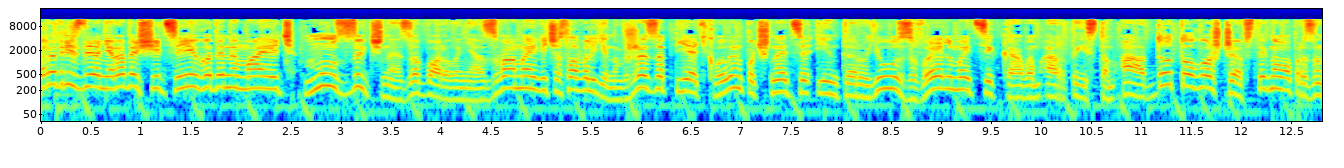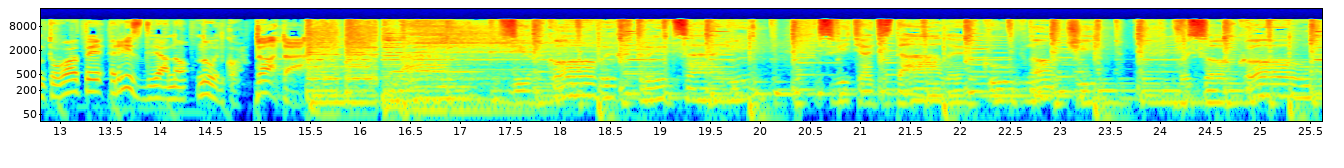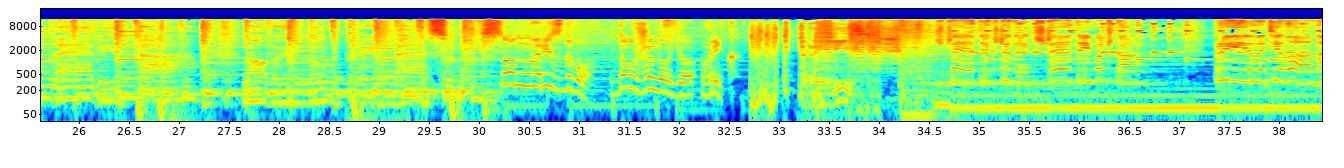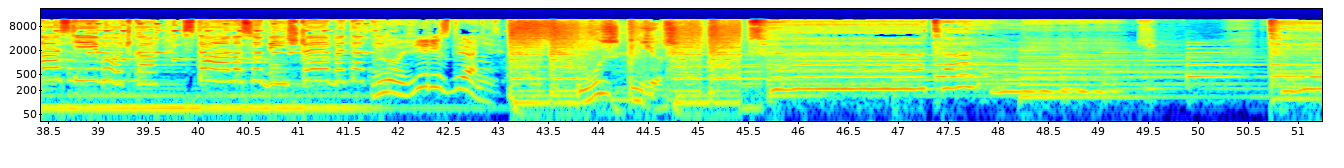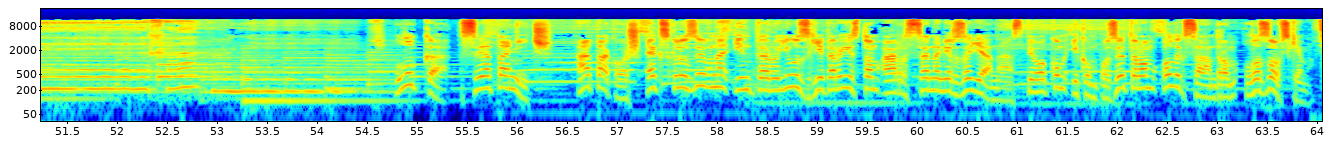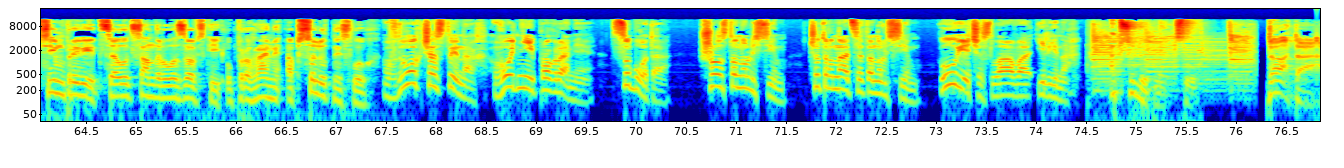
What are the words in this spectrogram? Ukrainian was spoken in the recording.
Передріздвяні радощі цієї години мають музичне забарвлення. З вами В'ячеслав Ільїн. Вже за 5 хвилин почнеться інтерв'ю з вельми цікавим артистом. А до того ще встигнемо презентувати різдвяну новинку. Дата зіркових три царі світять здалеку вночі, високо у небі там новину. Сон на різдво довжиною в рік. Реліз Щедрик, щедрик, щедрівочка, прилетіла ластівочка, стала собі щебетати. Нові різдвяні. Муз News. Свята ніч, тиха ніч. Лука Свята ніч. А також ексклюзивне інтерв'ю з гітаристом Арсена Мірзояна, співаком і композитором Олександром Лозовським. Всім привіт! Це Олександр Лозовський у програмі Абсолютний слух. В двох частинах в одній програмі субота 6.07, 14.07 у В'ячеслава Іліна. Абсолютний слух. Дата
